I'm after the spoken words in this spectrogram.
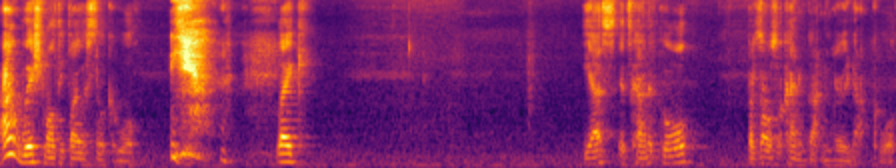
I wish multiply was still cool. Yeah. Like, yes, it's kind of cool, but it's also kind of gotten very not cool.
